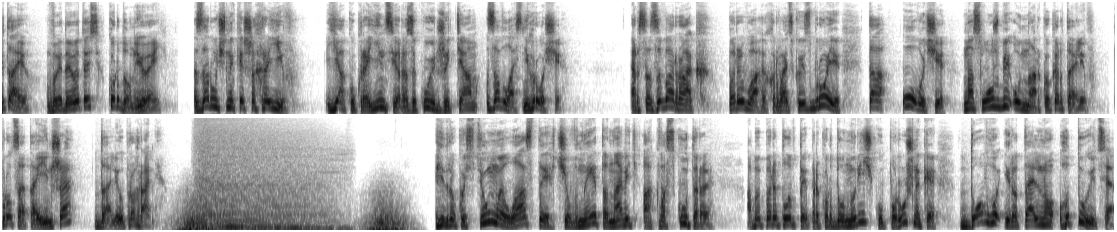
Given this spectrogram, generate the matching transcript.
Вітаю! Ви дивитесь Кордон UA. Заручники шахраїв. Як українці ризикують життям за власні гроші? РСЗВ РАК, переваги хорватської зброї та овочі на службі у наркокартелів. Про це та інше далі у програмі. Гідрокостюми, ласти, човни та навіть акваскутери. Аби перепливти прикордонну річку, порушники довго і ретельно готуються.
